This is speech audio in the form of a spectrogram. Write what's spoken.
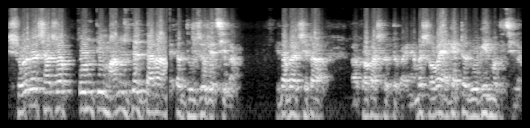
স্বৈর শাসকপন্থী মানুষদের দ্বারা একটা দুর্যোগে ছিলাম। কিন্তু আমরা সেটা প্রকাশ করতে পারিনি। আমরা সবাই এক একটা রোগীর মতো ছিলাম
